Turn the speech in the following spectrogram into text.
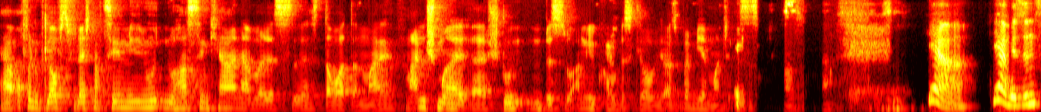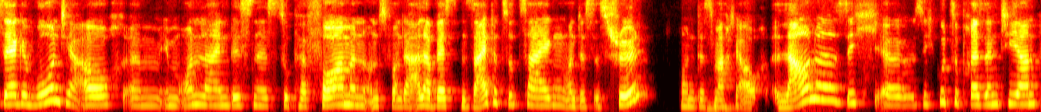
ja, auch wenn du glaubst, vielleicht nach zehn Minuten, du hast den Kern, aber das, das dauert dann mal manchmal äh, Stunden, bis du angekommen bist, glaube ich. Also bei mir manchmal ist es. Also, ja. ja. Ja, wir sind sehr gewohnt, ja auch ähm, im Online-Business zu performen, uns von der allerbesten Seite zu zeigen. Und es ist schön und es mhm. macht ja auch Laune, sich, äh, sich gut zu präsentieren.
